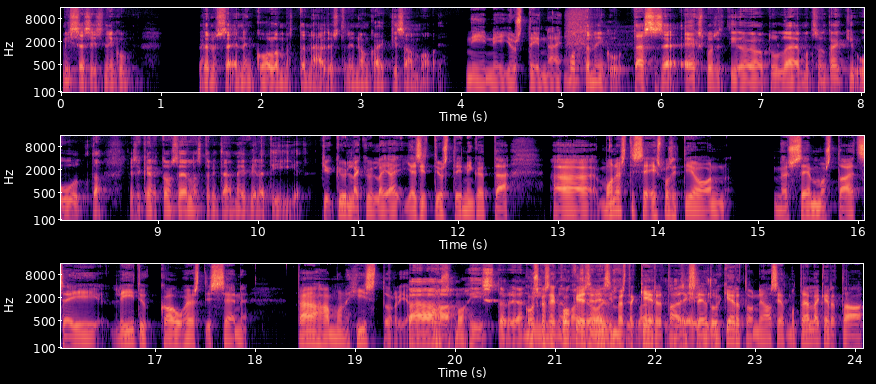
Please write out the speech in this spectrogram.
missä siis niin kuin, käytännössä ennen kolmatta näytöstä, niin ne on kaikki samoja. Niin, niin justiin näin. Mutta niin kuin, tässä se ekspositio jo tulee, mutta se on kaikki uutta, ja se kertoo sellaista, mitä me ei vielä tiedä. Ky- kyllä, kyllä, ja, ja sitten justiin, niin kuin, että äh, monesti se ekspositio on myös semmoista, että se ei liity kauheasti sen päähahmon historia. Päähahmon koska, historia. Koska niin, se kokee sen ensimmäistä kertaa, ja siksi se joutuu kertoa ne asiat. Mutta tällä kertaa äh,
